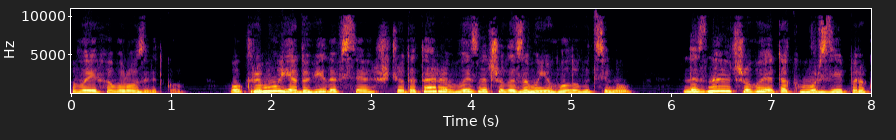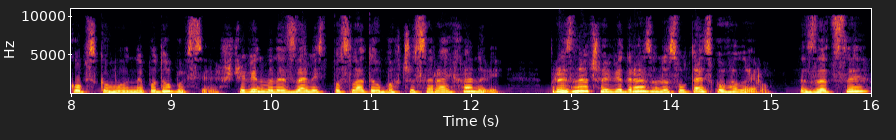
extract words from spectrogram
виїхав у розвідку. У Криму я довідався, що татари визначили за мою голову ціну. Не знаю, чого я так Мурзі Перекопському не подобався, що він мене замість послати у Бахчисарай ханові призначив відразу на султанську галеру. За це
